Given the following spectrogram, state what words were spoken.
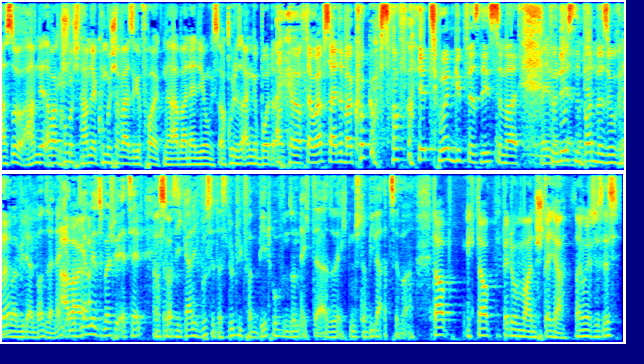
Ach so, haben die aber komisch, haben die komischerweise gefolgt, ne? Aber nette Jungs, auch gutes Angebot. Auch können wir auf der Webseite mal gucken, ob es noch freie Touren gibt fürs nächste Mal. Für den nächsten in. Bonn-Besuch, ne? mal wieder in Bonn sein. Nein, aber, Aber- die haben mir zum Beispiel erzählt, so. was ich gar nicht wusste, dass Ludwig van Beethoven so ein echter, also echt ein stabiler Atze war. Ich glaube, ich glaub, Beethoven war ein Stecher. Sagen wir, wie es ist.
